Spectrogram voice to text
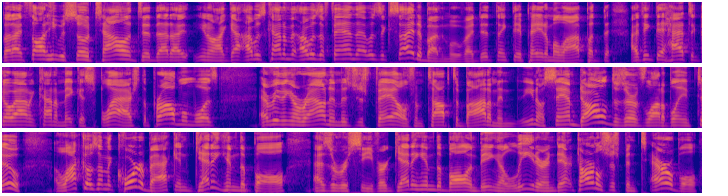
But I thought he was so talented that I, you know, I got, I was kind of, I was a fan that was excited by the move. I did think they paid him a lot, but the, I think they had to go out and kind of make a splash. The problem was everything around him has just failed from top to bottom. And, you know, Sam Darnold deserves a lot of blame too. A lot goes on the quarterback and getting him the ball as a receiver, getting him the ball and being a leader. And Darnold's just been terrible.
